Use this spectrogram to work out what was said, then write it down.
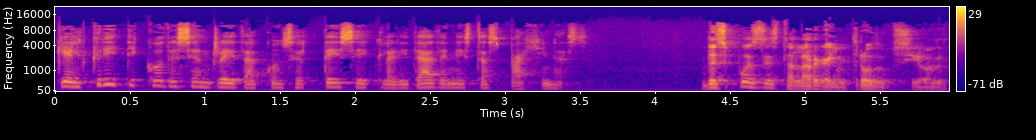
que el crítico desenreda con certeza y claridad en estas páginas. Después de esta larga introducción,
